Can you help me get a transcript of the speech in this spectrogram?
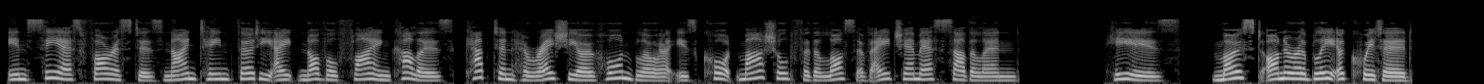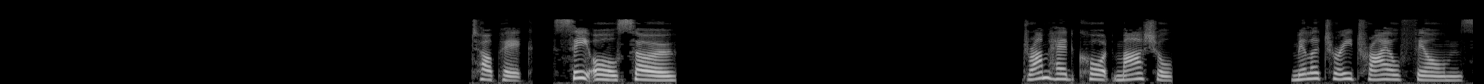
In C. S. Forester's 1938 novel Flying Colors, Captain Horatio Hornblower is court-martialed for the loss of HMS Sutherland. He is most honorably acquitted Topic. See also Drumhead Court Martial Military trial films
